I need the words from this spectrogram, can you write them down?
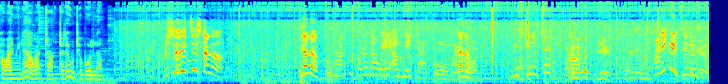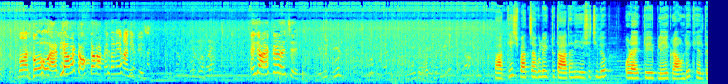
সবাই মিলে আবার ট্রাক্টরে উঠে পড়লাম। বৃষ্টিতে ভিজছিস কেন? কি হলো You have to follow the way of nature. Oh কেন? বৃষ্টি হচ্ছে? আপেলটা পুরো ইয়ে। হানি ক্রিপস এগুলো বল ও আবার টক টক আপেল হলে হানি ফিশ এই যে আরেকটা রয়েছে। ভাগ্যিস বাচ্চাগুলো একটু তাড়াতাড়ি এসেছিল। ওরা একটু এই প্লে গ্রাউন্ডে খেলতে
